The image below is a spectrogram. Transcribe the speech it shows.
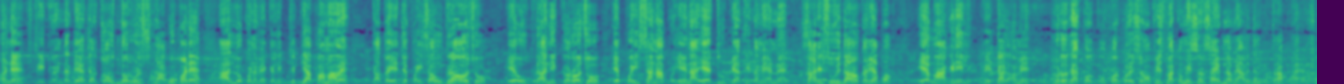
અને સ્ટ્રીટ વેન્ડર બે હજાર ચૌદનો રૂલ્સ લાગુ પડે. આ લોકોને વૈકલ્પિક જગ્યા આપવામાં આવે. કાં તો એ જે પૈસા ઉઘરાવો છો એ ઉઘરાણી કરો છો, એ પૈસાના એના એ જ રૂપિયાથી તમે એને સારી સુવિધાઓ કરી આપો. એ માગણી હેઠળ અમે વડોદરા કોર્પોરેશન ઓફિસમાં કમિશનર સાહેબને અમે આવેદનપત્ર આવ્યા છે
